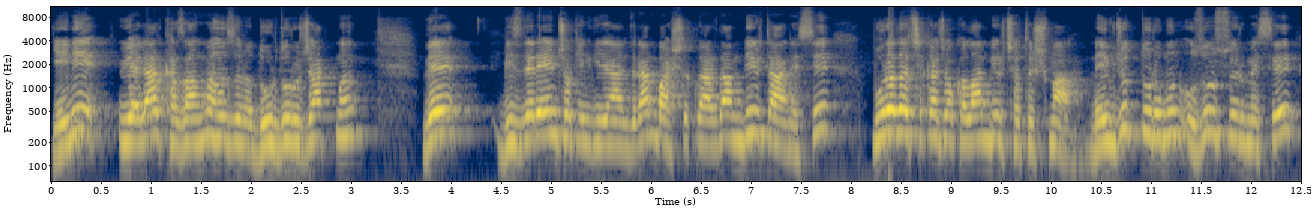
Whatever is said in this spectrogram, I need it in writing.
yeni üyeler kazanma hızını durduracak mı? Ve bizleri en çok ilgilendiren başlıklardan bir tanesi burada çıkacak olan bir çatışma. Mevcut durumun uzun sürmesi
